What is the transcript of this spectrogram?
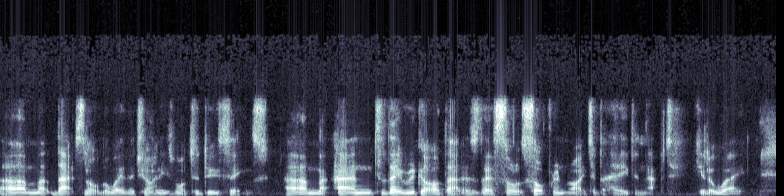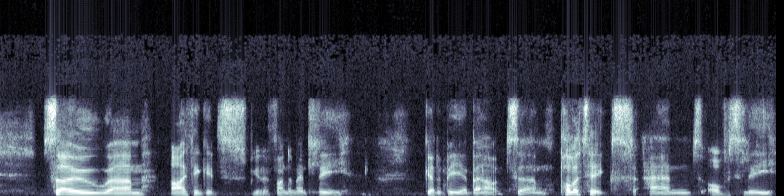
Um, that's not the way the Chinese want to do things. Um, and they regard that as their sort of sovereign right to behave in that particular way. So um, I think it's you know fundamentally going to be about um, politics, and obviously,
